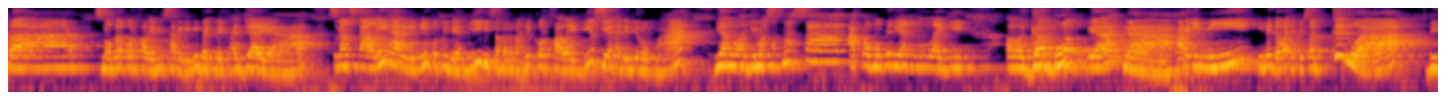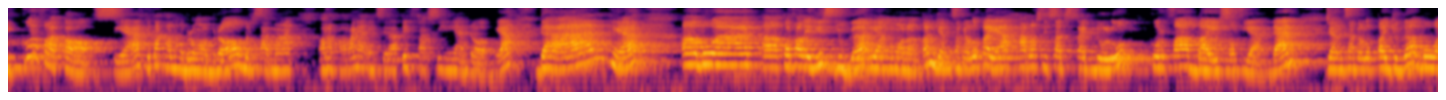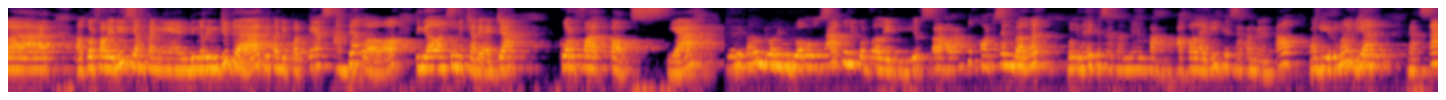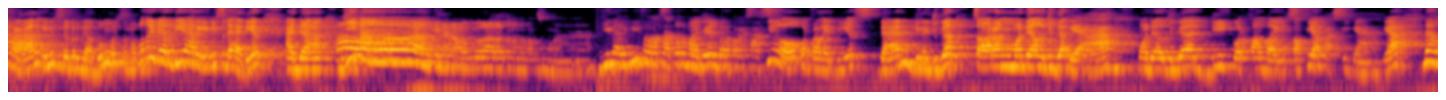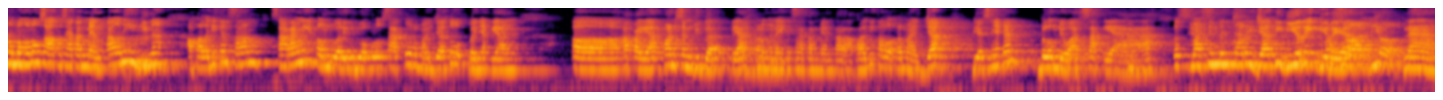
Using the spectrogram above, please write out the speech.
kabar? Semoga Kurva Ladies hari ini baik-baik aja ya. Senang sekali hari ini Putri Berdi bisa menemani Kurva Ladies yang ada di rumah, yang lagi masak-masak atau mungkin yang lagi uh, gabut ya. Nah, hari ini ini adalah episode kedua di Kurva Talks ya. Kita akan ngobrol-ngobrol bersama orang-orang yang inspiratif pastinya dong ya. Dan ya uh, buat uh, Kurva Ladies juga yang mau nonton jangan sampai lupa ya harus di subscribe dulu Kurva by Sofia. Dan jangan sampai lupa juga buat uh, Kurva Ladies yang pengen dengerin juga kita di podcast ada loh. Tinggal langsung dicari aja Kurva Talks ya. Dari tahun 2021 nih Kurva Ladies orang-orang tuh konsen banget mengenai kesehatan mental. Apalagi kesehatan mental bagi remaja Nah sekarang ini sudah bergabung bersama Putri Berdi hari ini sudah hadir ada Gina. Oh, Gina halo teman-teman semua. Gina ini salah satu remaja yang berprestasi loh Purple Ladies dan Gina juga seorang model juga ya model juga di Kurva by Sofia pastinya ya. Nah ngomong-ngomong soal kesehatan mental nih Gina, apalagi kan sekarang sekarang nih tahun 2021 remaja tuh banyak yang uh, apa ya concern juga ya hmm. mengenai kesehatan mental. Apalagi kalau remaja biasanya kan belum dewasa ya. Terus masih mencari jati diri gitu masih ya. labil. nah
